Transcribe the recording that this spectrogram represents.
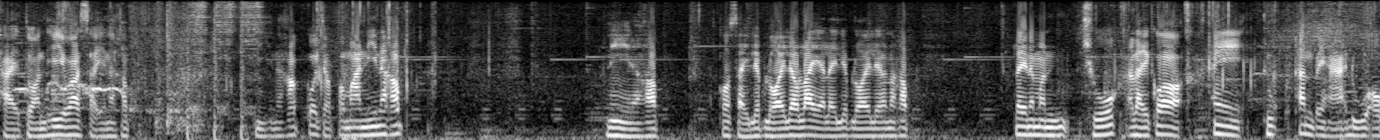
ถ่ายตอนที่ว่าใส่นะครับ นี่นะครับก็จะประมาณนี้นะครับ นี่นะครับ ก็ใส่เรียบร้อยแล้วไล่อะไรเรียบร้อยแล้วนะครับไล่น้ำมันโชคอะไรก็ให้ทุกท่านไปหาดูเอา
